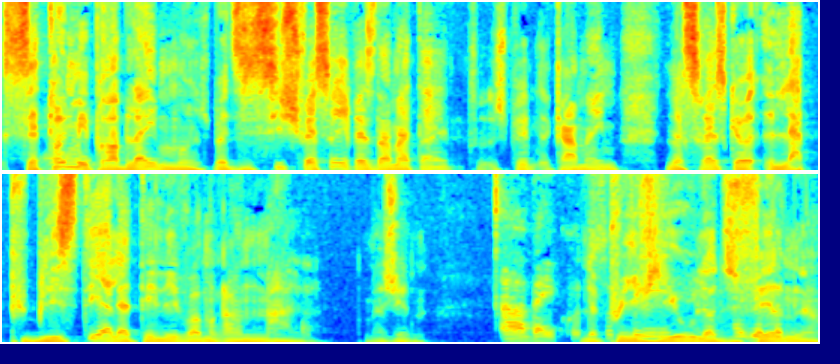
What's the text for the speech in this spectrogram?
c'est un de mes problèmes, moi. Je me dis, si je fais ça, il reste dans ma tête. Je peux quand même, ne serait-ce que la publicité à la télé va me rendre mal. Imagine. Ah, ben écoute. Le ça, preview là, du il y a pas- film, là.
